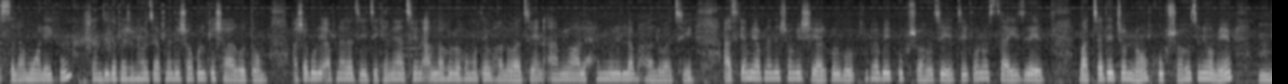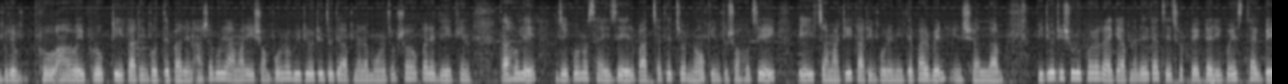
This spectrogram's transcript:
আসসালামু আলাইকুম। সঞ্জিতা ফ্যাশন হাউসে আপনাদের সকলকে স্বাগতম। আশা করি আপনারা যে যেখানে আছেন, আল্লাহর রহমতে ভালো আছেন। আমিও আলহামদুলিল্লাহ ভালো আছি। আজকে আমি আপনাদের সঙ্গে শেয়ার করব কীভাবে খুব সহজে যে কোনো সাইজের বাচ্চাদের জন্য খুব সহজ নিয়মে এই ফ্রকটি কাটিং করতে পারেন। আশা করি আমার এই সম্পূর্ণ ভিডিওটি যদি আপনারা মনোযোগ সহকারে দেখেন, তাহলে যে কোনো সাইজের বাচ্চাদের জন্য কিন্তু সহজেই এই জামাটি কাটিং করে নিতে পারবেন ইনশাল্লাহ ভিডিওটি শুরু করার আগে আপনাদের কাছে ছোট্ট একটা রিকোয়েস্ট থাকবে।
